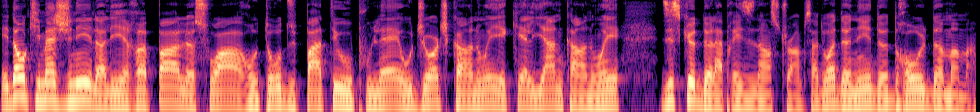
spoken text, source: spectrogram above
Et donc, imaginez les repas le soir autour du pâté au poulet où George Conway et Kellyanne Conway discutent de la présidence Trump. Ça doit donner de drôles de moments.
